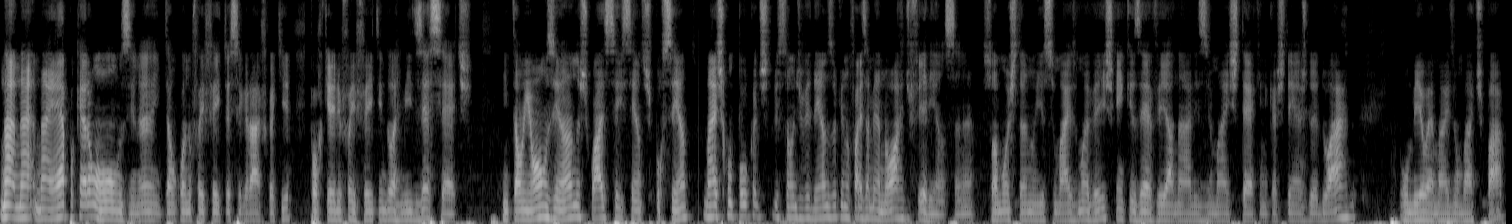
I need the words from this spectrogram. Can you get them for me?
Na, na, na época eram 11, né? Então, quando foi feito esse gráfico aqui, porque ele foi feito em 2017. Então, em 11 anos, quase 600%, mas com pouca distribuição de dividendos, o que não faz a menor diferença. Né? Só mostrando isso mais uma vez. Quem quiser ver análises mais técnicas, tem as do Eduardo. O meu é mais um bate-papo.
